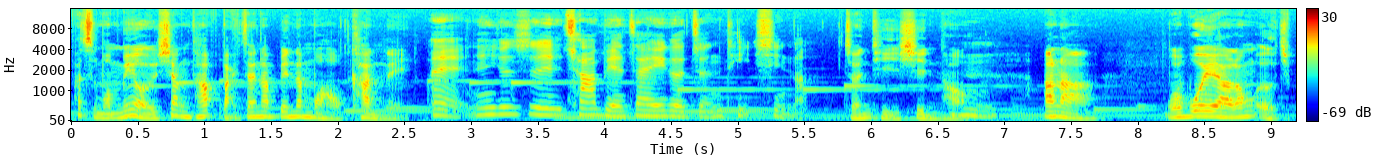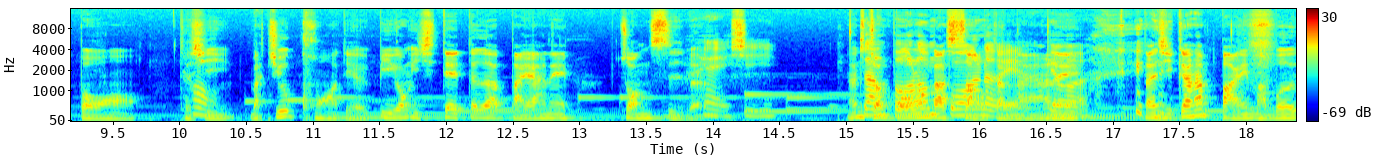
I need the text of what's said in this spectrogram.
它、啊、怎么没有像它摆在那边那么好看呢？哎，那就是差别在一个整体性啊。整体性哈，嗯、啊那我买啊拢学一步哦，就是目睭看到，比如讲一直在得啊摆安尼装饰的，嘿是，咱全部拢甲扫了来安尼。但是敢若摆嘛无，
